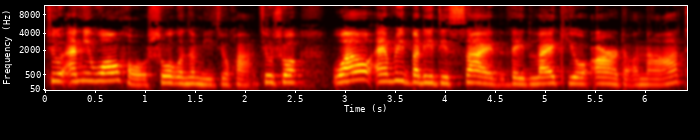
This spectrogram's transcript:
就 Annie Warhol 说过这么一句话，就是说，While everybody decide they like your art or not。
